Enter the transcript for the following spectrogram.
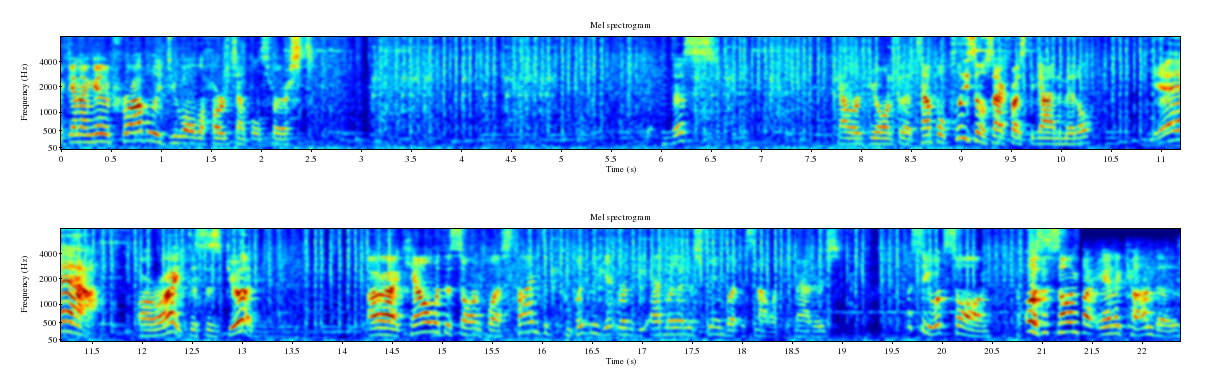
Again, I'm going to probably do all the hard temples first. Get this. Now we're going for that temple. Please don't sacrifice the guy in the middle. Yeah! Alright, this is good. Alright, Cal with the song quest. Time to completely get rid of the admin on the stream, but it's not like it matters. Let's see, what song? Oh, it's a song by Anacondaz.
